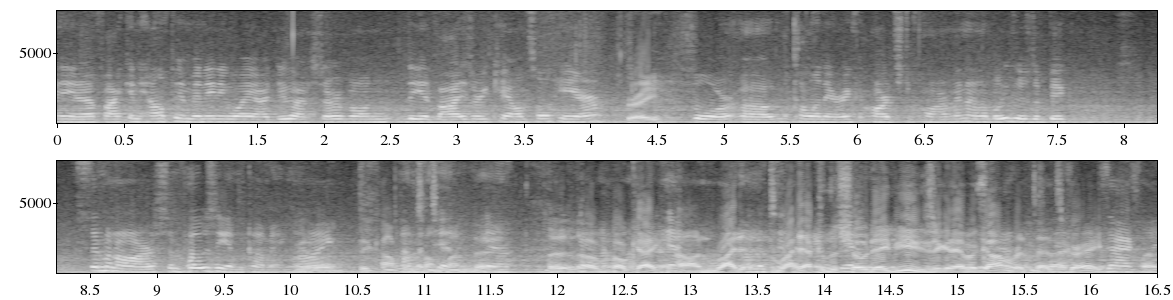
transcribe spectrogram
You know, if I can help him in any way, I do. I serve on the advisory council here Great. for uh, the culinary arts department, and I believe there's a big seminar symposium coming, right? big conference on attend- Monday. yeah. Uh, uh, okay, Yeah. on right, I'm right after the yeah. show debuts, you're gonna have a conference. That's great. Exactly.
